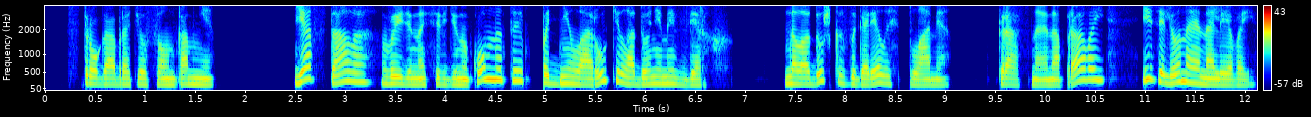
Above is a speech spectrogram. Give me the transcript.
— строго обратился он ко мне. Я встала, выйдя на середину комнаты, подняла руки ладонями вверх. На ладошках загорелось пламя красная на правой и зеленая на левой.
